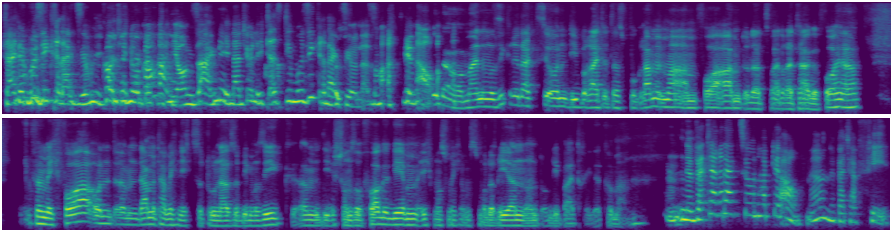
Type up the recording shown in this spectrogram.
Deine Musikredaktion, wie konnte ich nur Kompagnon sagen? Nee, natürlich, dass die Musikredaktion das macht, genau. Genau, meine Musikredaktion, die bereitet das Programm immer am Vorabend oder zwei, drei Tage vorher für mich vor und ähm, damit habe ich nichts zu tun. Also die Musik, ähm, die ist schon so vorgegeben. Ich muss mich ums Moderieren und um die Beiträge kümmern. Eine Wetterredaktion habt ihr auch, ne? Eine Wetterfee.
